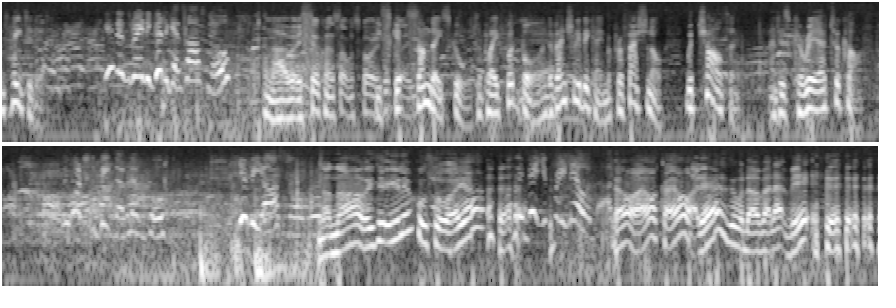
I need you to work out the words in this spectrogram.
and hated it. You did really good against Arsenal. No, but we still couldn't stop them scoring. He skipped Sunday school to play football and eventually became a professional with Charlton and his career took off. We wanted to beat them, Liverpool. You beat us. No, no, you Liverpool supporter, yeah? we beat you 3 0 All right, okay, all right, yeah, I don't know about that bit.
